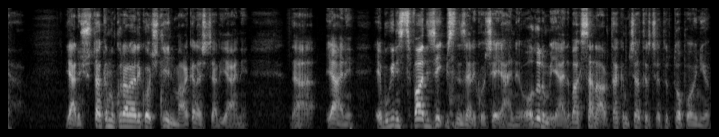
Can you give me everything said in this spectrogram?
ya. Yani şu takımı kuran Ali Koç değil mi arkadaşlar yani? Ya, yani e bugün istifa edecek misiniz Ali Koç'a yani? Olur mu yani? Baksana abi takım çatır çatır top oynuyor.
